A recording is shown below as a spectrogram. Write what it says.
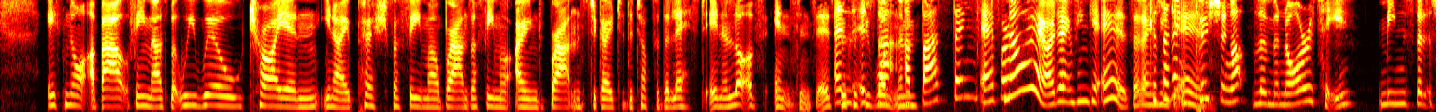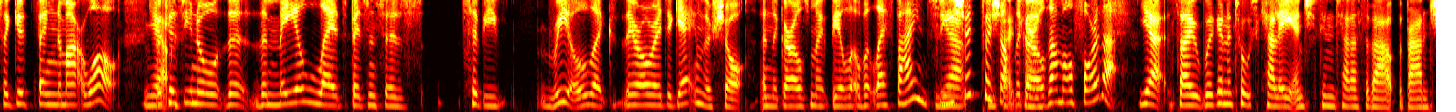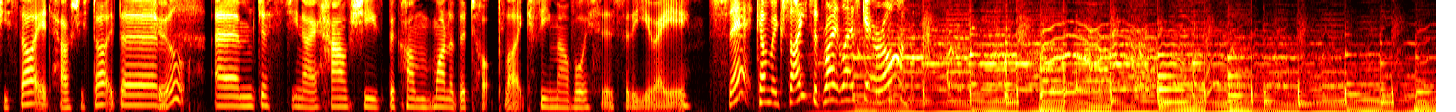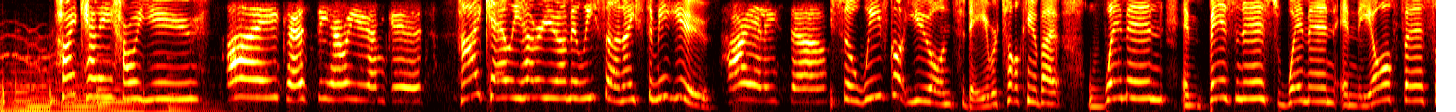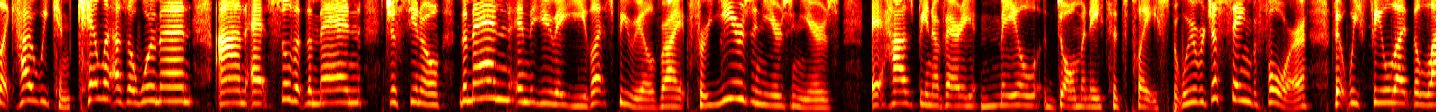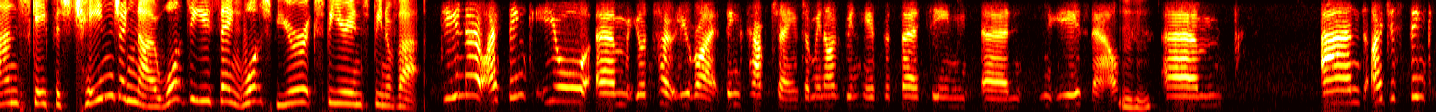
it's not about females, but we will try and you know push for female brands or female owned brands to go to the top of the list in a lot of instances And because is we want that them. a bad thing ever? no, I don't think it is. I don't Because I think pushing up the minority means that it's a good thing no matter what. Yeah. Because, you know, the, the male led businesses, to be real, like they're already getting their shot and the girls might be a little bit left behind. So Yeah, you should push up the girls. I'm all for that. Yeah, so we're going to talk to Kelly, and she's going to tell us about the brand she started, how she started them, Cool. um, just you know how she's become one of the top like female voices for the. UAE. Sick. I'm excited. Right, let's get her on. Hi, Kelly. How are you? Hi, Kirsty. How are you? I'm good. Hi, Kelly. How are you? I'm Elisa. Nice to meet you. Hi, Elisa. So we've got you on today. We're talking about women in business, women in the office, like how we can kill it as a woman, and uh, so that the men just, you know, the men in the UAE. Let's be real, right? For years and years and years, it has been a very male-dominated place. But we were just saying before that we feel like the landscape is changing now. What do you think? What's your experience been of that? Do you know? I think you're um, you're totally right. Things have changed. I mean, I've been here for 13 uh, years now, um, and I just think,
